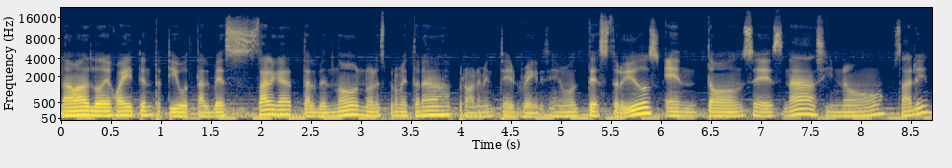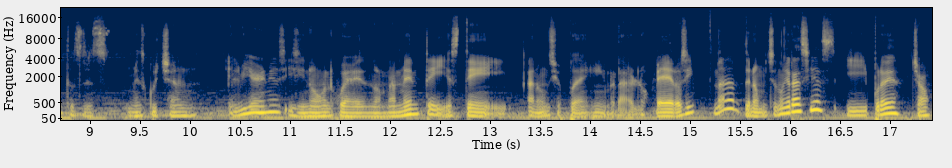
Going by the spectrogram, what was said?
nada más lo dejo ahí tentativo, tal vez salga, tal vez no, no les prometo nada, probablemente regresemos destruidos, entonces nada, si no sale, entonces me escuchan el viernes y si no el jueves normalmente y este anuncio pueden ignorarlo. Pero sí, nada, de nuevo muchas gracias y por ahí, chao.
